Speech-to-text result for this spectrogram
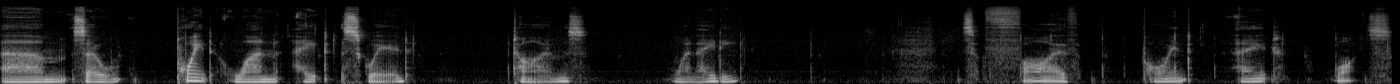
Um, so 0.18 squared times 180. It's 5.8 watts.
